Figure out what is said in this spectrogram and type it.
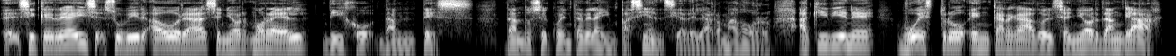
Eh, si queréis subir ahora, señor Morel, dijo Dantes, dándose cuenta de la impaciencia del armador, aquí viene vuestro encargado, el señor Danglars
